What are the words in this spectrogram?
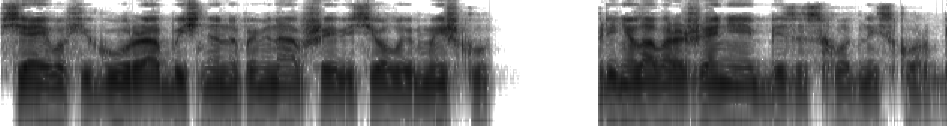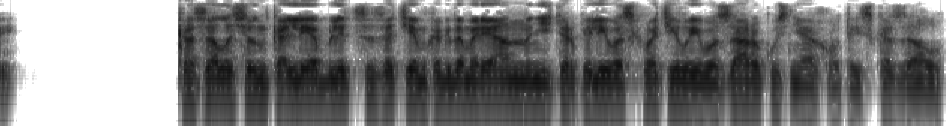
Вся его фигура, обычно напоминавшая веселую мышку, приняла выражение безысходной скорби. Казалось, он колеблется, затем, когда Марианна нетерпеливо схватила его за руку, с неохотой сказал,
